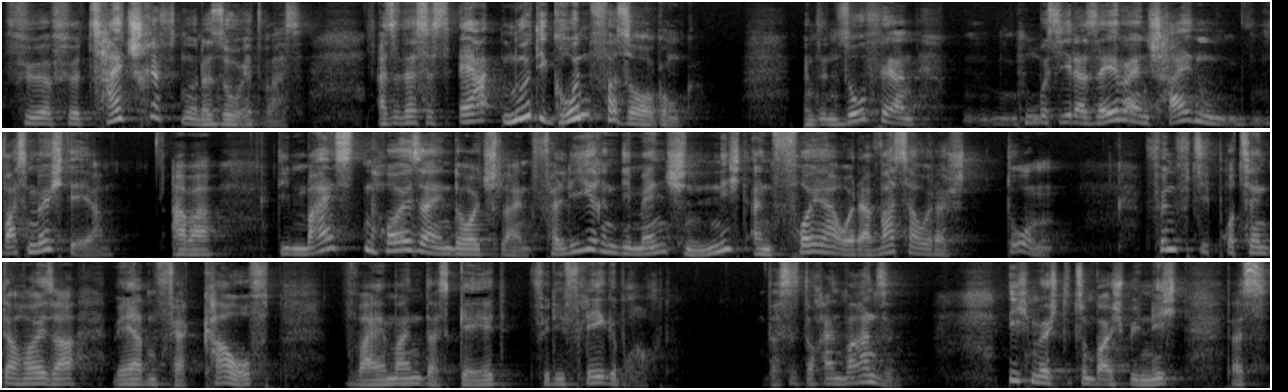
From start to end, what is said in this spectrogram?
für, für Zeitschriften oder so etwas. Also das ist eher nur die Grundversorgung. Und insofern muss jeder selber entscheiden, was möchte er. Aber die meisten Häuser in Deutschland verlieren die Menschen nicht an Feuer oder Wasser oder Sturm. 50 Prozent der Häuser werden verkauft, weil man das Geld für die Pflege braucht. Das ist doch ein Wahnsinn. Ich möchte zum Beispiel nicht, dass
